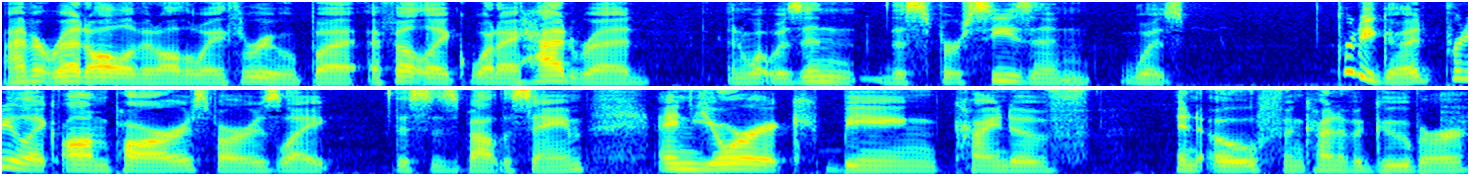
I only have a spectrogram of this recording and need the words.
i haven't read all of it all the way through but i felt like what i had read and what was in this first season was pretty good pretty like on par as far as like this is about the same. And yorick being kind of an oaf and kind of a goober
